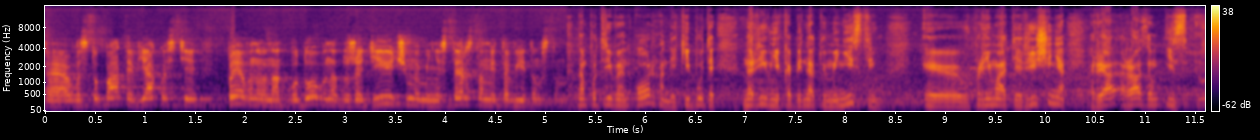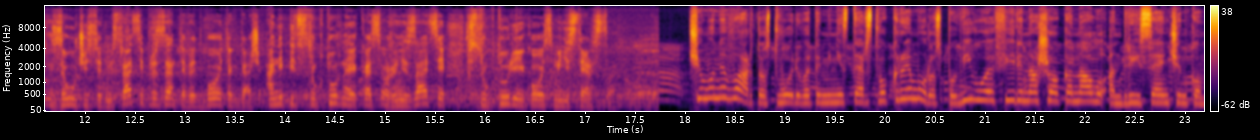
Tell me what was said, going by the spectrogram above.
е, виступати в якості певної надбудови над уже діючими міністерствами та відомствами. Нам потрібен орган, який буде на рівні кабінету міністрів е, приймати рішення ра- разом із за участю адміністрації президента, РЕДБО і так далі, а не підструктурна якась організація в структурі якогось міністерства. Чому не варто створювати міністерство Криму, розповів у ефірі нашого каналу Андрій Сенченко.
